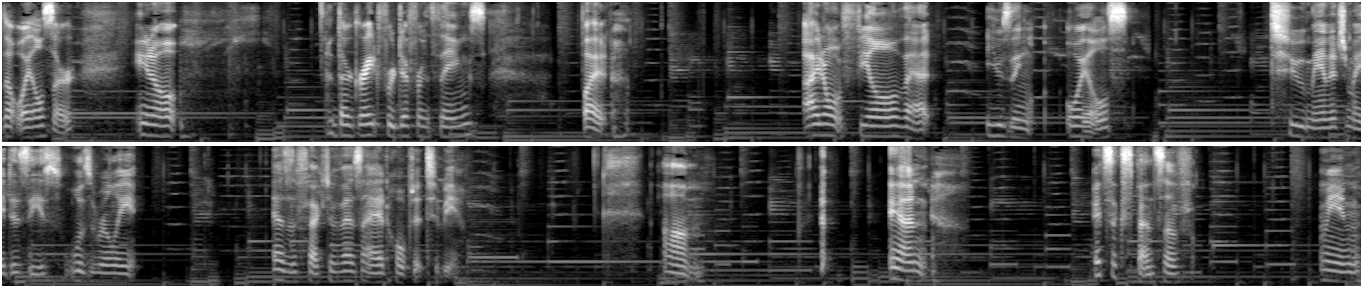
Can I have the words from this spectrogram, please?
the oils are you know, they're great for different things, but I don't feel that using oils to manage my disease was really as effective as I had hoped it to be. Um, and it's expensive. I mean,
